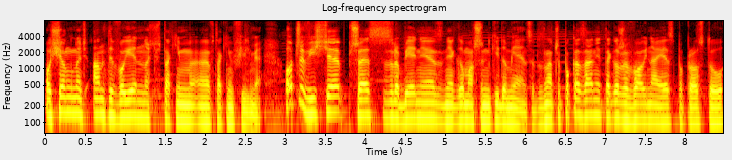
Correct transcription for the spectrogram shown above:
osiągnąć antywojenność w takim, e, w takim filmie? Oczywiście przez zrobienie z niego maszynki do mięsa, to znaczy pokazanie tego, że wojna jest po prostu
